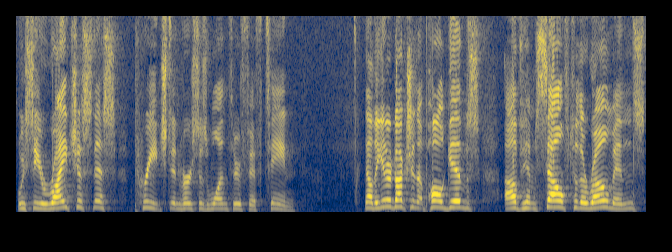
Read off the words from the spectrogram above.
We see righteousness preached in verses 1 through 15. Now, the introduction that Paul gives of himself to the Romans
